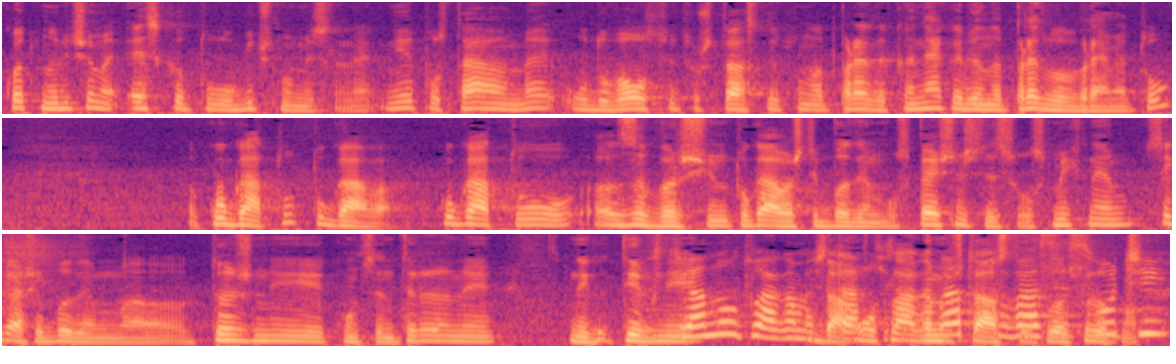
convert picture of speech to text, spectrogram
което наричаме ескатологично мислене. Ние поставяме удоволствието, щастието, напредъка някъде напред във времето, когато тогава. Когато завършим, тогава ще бъдем успешни, ще се усмихнем. Сега ще бъдем тъжни, концентрирани, негативни. Постоянно отлагаме щастието. Да, отлагаме Когато щастието. това се случи,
